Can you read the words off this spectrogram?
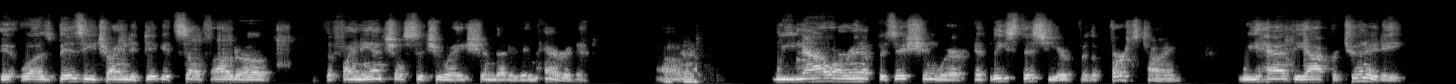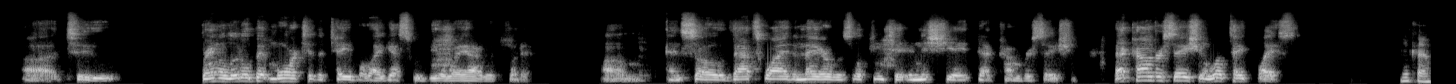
It was busy trying to dig itself out of the financial situation that it inherited. Um. We now are in a position where, at least this year, for the first time, we had the opportunity uh, to bring a little bit more to the table, I guess would be a way I would put it. Um, and so that's why the mayor was looking to initiate that conversation. That conversation will take place. Okay.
